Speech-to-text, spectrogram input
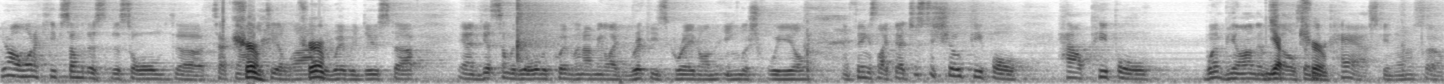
you know, I want to keep some of this, this old, uh, technology alive, sure. the way we do stuff, and get some of the old equipment. I mean, like Ricky's great on the English wheel and things like that, just to show people how people went beyond themselves in sure. the past, you know, so.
